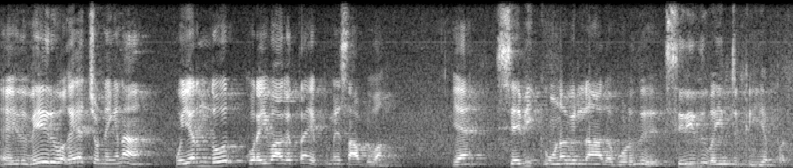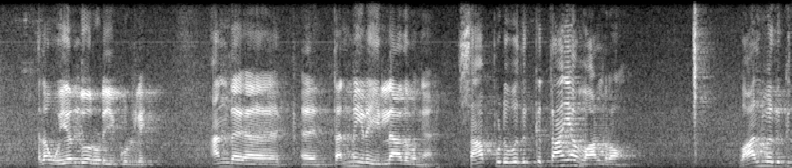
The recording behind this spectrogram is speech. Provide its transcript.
இது வேறு வகையாக சொன்னீங்கன்னா உயர்ந்தோர் குறைவாகத்தான் எப்பவுமே சாப்பிடுவாங்க. ஏன்? செவிக்கு உணவில்லாத பொழுது சிறிது வயிற்றுக்கு ஈயப்படும் அதான் உயர்ந்தோருடைய கொள்கை. அந்த தன்மையில் இல்லாதவங்க சாப்பிடுவதுக்குத்தான் ஏன் வாழ்கிறோம் வாழ்வதுக்கு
